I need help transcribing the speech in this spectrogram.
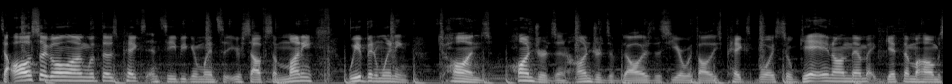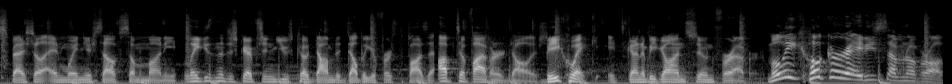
to also go along with those picks and see if you can win yourself some money. We've been winning tons, hundreds and hundreds of dollars this year with all these picks, boys. So get in on them, get the Mahomes special, and win yourself some money. Link is in the description. Use code DOM to double your first deposit up to $500. Be quick. It's going to be gone soon forever. Malik Hooker, 87 overall.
